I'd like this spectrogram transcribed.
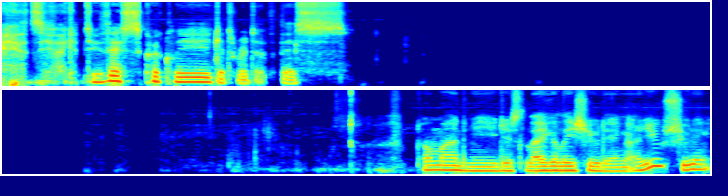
Okay, let's see if I can do this quickly. Get rid of this. Don't mind me just legally shooting. Are you shooting?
